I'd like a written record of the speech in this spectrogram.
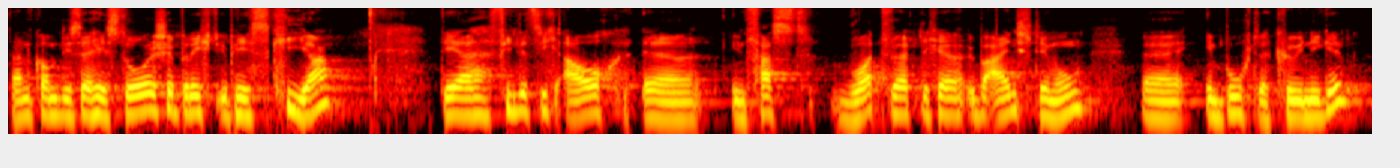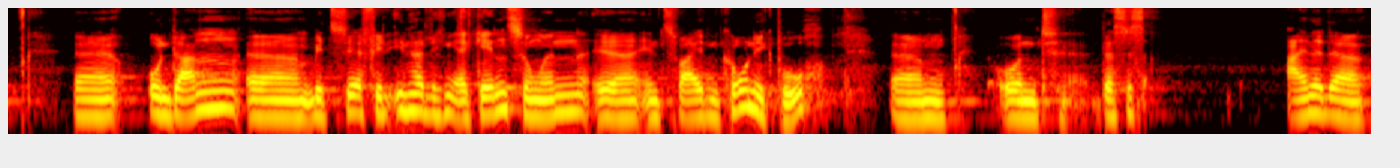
Dann kommt dieser historische Bericht über Hiskia. Der findet sich auch äh, in fast wortwörtlicher Übereinstimmung äh, im Buch der Könige. Äh, und dann äh, mit sehr vielen inhaltlichen Ergänzungen äh, im zweiten Chronikbuch. Ähm, und das ist eine der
